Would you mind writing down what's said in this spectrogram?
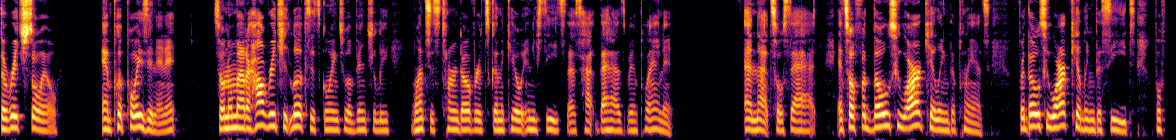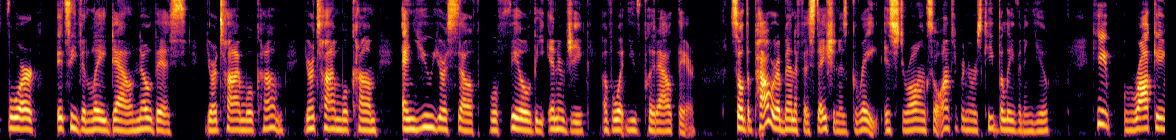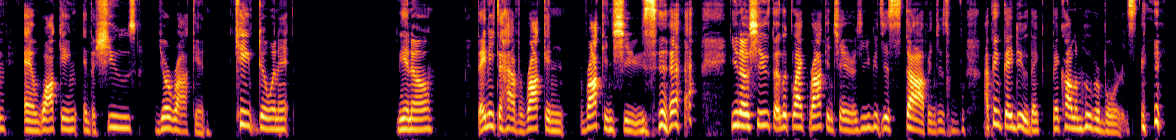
the rich soil and put poison in it so no matter how rich it looks, it's going to eventually, once it's turned over, it's going to kill any seeds that's ha- that has been planted. And that's so sad. And so for those who are killing the plants, for those who are killing the seeds before it's even laid down, know this, your time will come. Your time will come and you yourself will feel the energy of what you've put out there. So the power of manifestation is great, it's strong. So entrepreneurs keep believing in you. Keep rocking and walking in the shoes you're rocking. Keep doing it. You know, they need to have rocking rocking shoes. you know, shoes that look like rocking chairs. You could just stop and just I think they do. They they call them hoverboards.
